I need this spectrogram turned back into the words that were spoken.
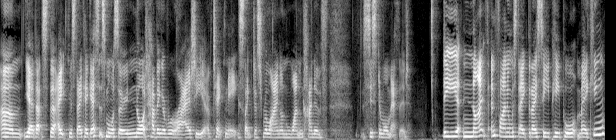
um, yeah, that's the eighth mistake, I guess. It's more so not having a variety of techniques, like just relying on one kind of system or method. The ninth and final mistake that I see people making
